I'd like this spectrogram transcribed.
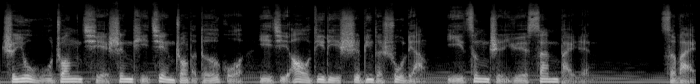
持有武装且身体健壮的德国以及奥地利士兵的数量已增至约300人。此外，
